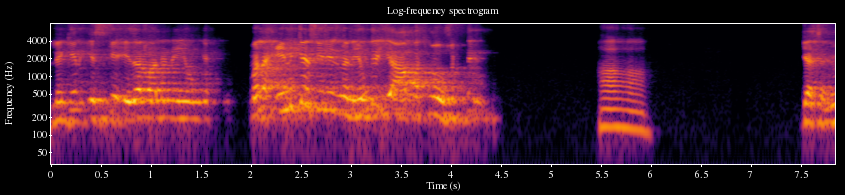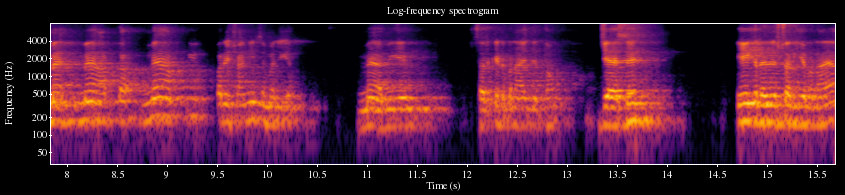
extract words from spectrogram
लेकिन इसके इधर वाले नहीं होंगे। मतलब इनके सीरीज़ में नहीं होंगे ये आपस में हो सकते हैं। हाँ हाँ। जैसे मैं मैं आपका मैं आपकी परेशानी समझिए मैं अभी एक सर्किट बना देता हूँ। जैसे एक रजिस्टर ये बनाया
